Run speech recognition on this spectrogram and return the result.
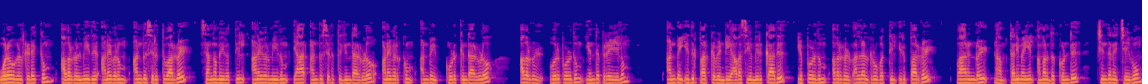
உறவுகள் கிடைக்கும். அவர்கள் மீது அனைவரும் அன்பு செலுத்துவார்கள். சங்கமயுகத்தில் அனைவர் மீதும் யார் அன்பு செலுத்துகின்றார்களோ அனைவருக்கும் அன்பை கொடுக்கின்றார்களோ அவர்கள் ஒருபொழுதும் எந்த பிறையிலும் அன்பை எதிர்பார்க்க வேண்டிய அவசியம் இருக்காது. எப்பொழுதும் அவர்கள் வள்ளல் ரூபத்தில் இருப்பார்கள். வாருங்கள் நாம் தனிமையில் அமர்ந்து கொண்டு சிந்தனை செய்வோம்.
